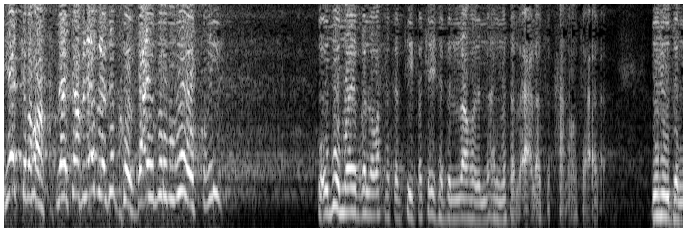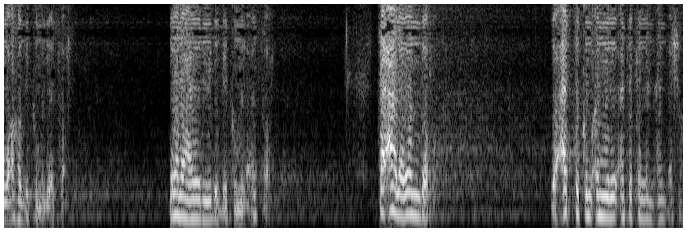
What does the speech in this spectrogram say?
يكرهه لا شاف الابره تدخل قاعد يضرب أبوه الصغير. وأبوه ما يبغى له رحمة فيه فكيف بالله ولله المثل الأعلى سبحانه وتعالى. يريد الله بكم اليسر. ولا يريد بكم العسر. تعال وانظر وعدتكم أني لن أتكلم عن البشر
